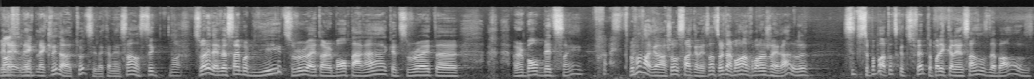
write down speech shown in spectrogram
Mais la, pense- la- la clé dans tout, c'est la connaissance. Ouais. tu veux être investisseur immobilier, tu veux être un bon parent, que tu veux être euh, un bon médecin. Tu peux pas faire grand-chose sans connaissance. Tu veux être un bon entrepreneur général. là. Si tu sais pas par tout ce que tu fais, tu n'as pas les connaissances de base.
